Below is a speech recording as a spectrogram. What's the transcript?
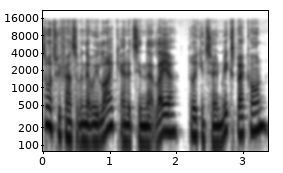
So once we found something that we like and it's in that layer, then we can turn mix back on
